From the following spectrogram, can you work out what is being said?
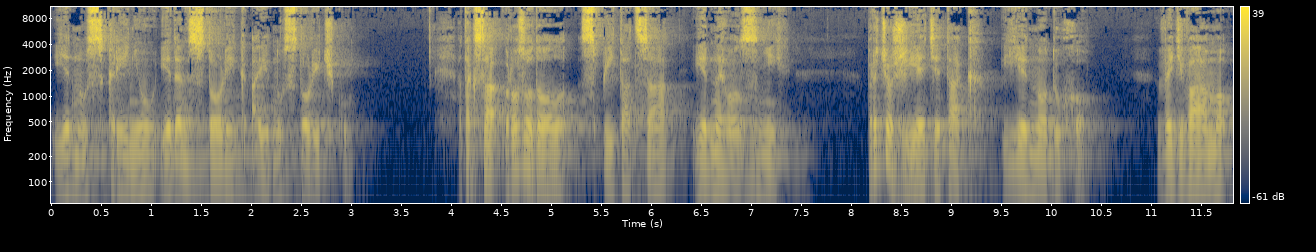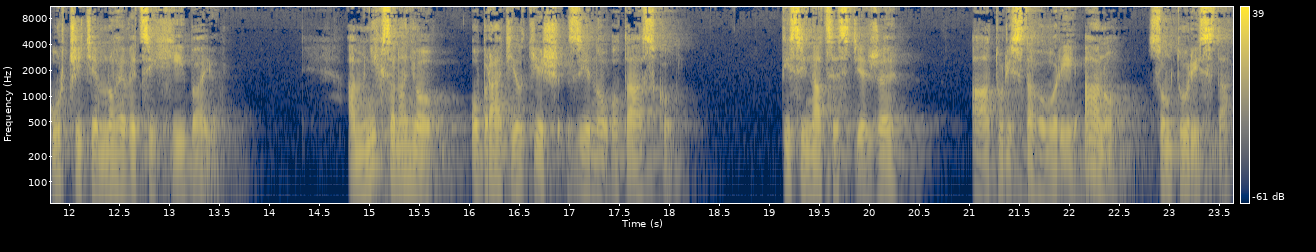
jednu skriňu, jeden stolík a jednu stoličku. A tak sa rozhodol spýtať sa jedného z nich, prečo žijete tak jednoducho? Veď vám určite mnohé veci chýbajú. A mních sa na ňo obrátil tiež s jednou otázkou. Ty si na ceste, že? A turista hovorí, áno, som turista.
